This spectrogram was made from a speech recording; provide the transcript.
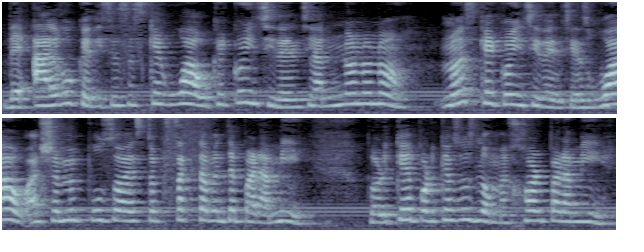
de algo que dices es que wow, qué coincidencia. No, no, no, no es que coincidencia, es wow, Hashem me puso esto exactamente para mí. ¿Por qué? Porque eso es lo mejor para mí.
